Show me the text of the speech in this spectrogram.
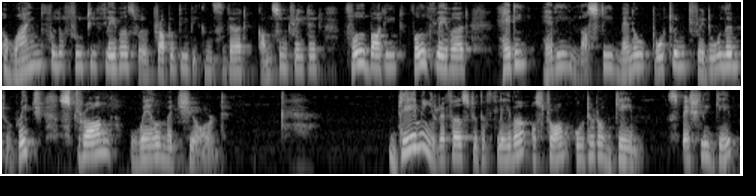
A wine full of fruity flavors will probably be considered concentrated, full bodied, full flavored, heady, heavy, lusty, mellow, potent, redolent, rich, strong, well matured. Gamey refers to the flavor or strong odor of game, especially game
